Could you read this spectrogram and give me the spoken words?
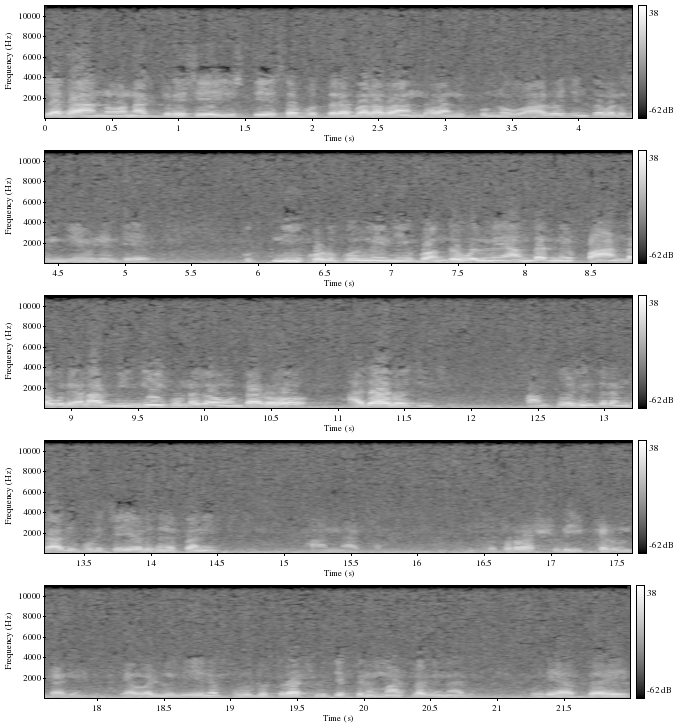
యథా నోన గ్రసేయిస్తే సపుత్ర బలబాంధవాన్ని. ఇప్పుడు నువ్వు ఆలోచించవలసింది ఏమిటంటే నీ కొడుకుల్ని నీ బంధువుల్ని అందరినీ పాండవులు ఎలా మింగేయకుండా ఉంటారో అది ఆలోచించు. సంతోషించడం కాదు ఇప్పుడు చేయవలసిన పని అన్నట్టు ధృతరాష్ట్రుడు ఇక్కడ ఉంటాడండి ఎవళ్ళు లేనప్పుడు ధృతరాష్ట్రుడు చెప్పిన మాటలు వినాలి. ఒరే అబ్బాయి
